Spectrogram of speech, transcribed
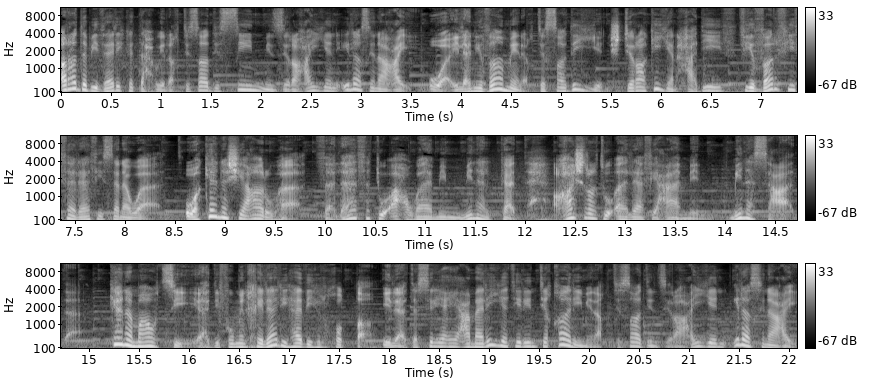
أراد بذلك تحويل اقتصاد الصين من زراعي إلى صناعي وإلى نظام اقتصادي اشتراكي حديث في ظرف ثلاث سنوات. وكان شعارها ثلاثة أعوام من الكدح عشرة آلاف عام من السعادة. كان ماو تسي يهدف من خلال هذه الخطة إلى تسريع عملية الانتقال من اقتصاد زراعي إلى صناعي.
